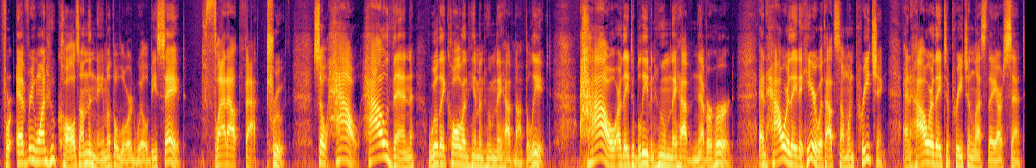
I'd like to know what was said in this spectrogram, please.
For everyone who calls on the name of the Lord will be saved. Flat out fact, truth. So, how? How then will they call on him in whom they have not believed? How are they to believe in whom they have never heard? And how are they to hear without someone preaching? And how are they to preach unless they are sent?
